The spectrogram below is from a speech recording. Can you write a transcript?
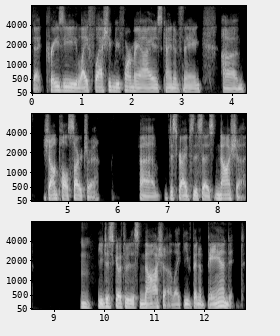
that crazy life flashing before my eyes kind of thing. Um, Jean Paul Sartre uh, describes this as nausea. Mm. You just go through this nausea, like you've been abandoned.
